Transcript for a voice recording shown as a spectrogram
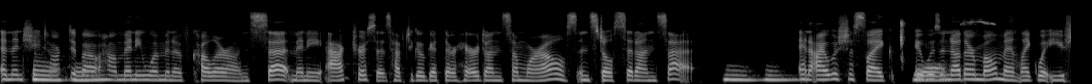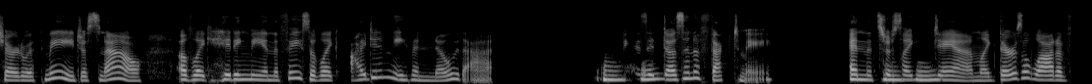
And then she talked about Mhm. how many women of color on set, many actresses have to go get their hair done somewhere else and still sit on set. Mhm. And I was just like it was another moment like what you shared with me just now of, like, hitting me in the face of, like, I didn't even know that because it Mhm. doesn't affect me. And it's just like, Mhm. damn, like, there's a lot of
